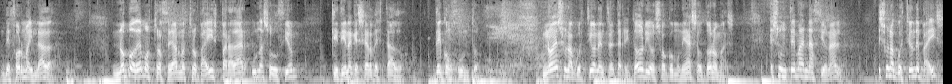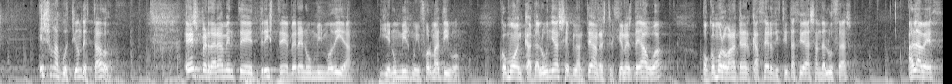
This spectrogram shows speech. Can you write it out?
de forma aislada. No podemos trocear nuestro país para dar una solución que tiene que ser de Estado, de conjunto. No es una cuestión entre territorios o comunidades autónomas, es un tema nacional, es una cuestión de país, es una cuestión de Estado. Es verdaderamente triste ver en un mismo día y en un mismo informativo cómo en Cataluña se plantean restricciones de agua o cómo lo van a tener que hacer distintas ciudades andaluzas, a la vez,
